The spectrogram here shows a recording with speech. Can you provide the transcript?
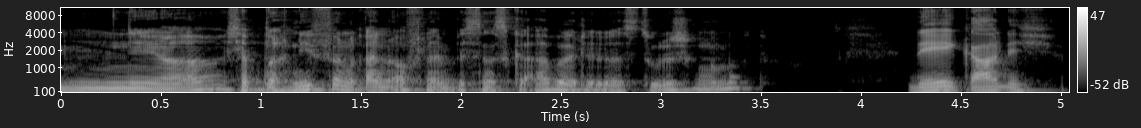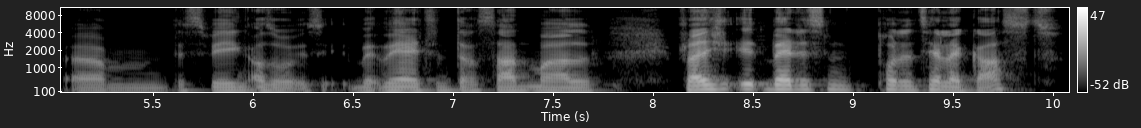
Hm, Ja, ich habe noch nie für ein rein Offline-Business gearbeitet. Hast du das schon gemacht? Nee, gar nicht. Ähm, deswegen, also wäre jetzt interessant mal, vielleicht wäre das ein potenzieller Gast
